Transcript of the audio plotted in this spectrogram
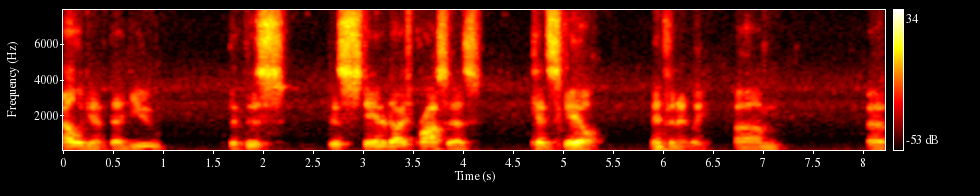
elegant that you that this this standardized process can scale infinitely. Um, uh,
